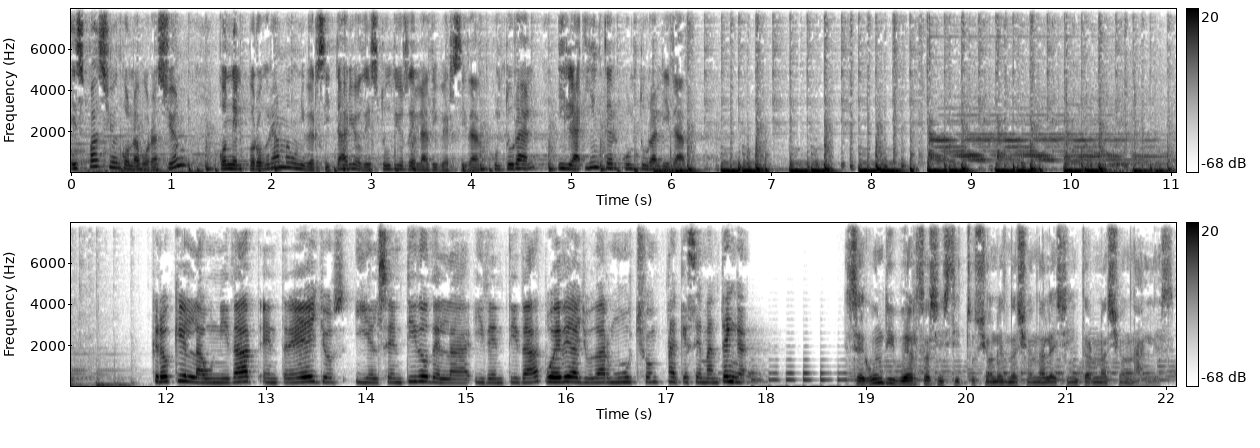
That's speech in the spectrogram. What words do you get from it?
Espacio en colaboración con el Programa Universitario de Estudios de la Diversidad Cultural y la Interculturalidad. Creo que la unidad entre ellos y el sentido de la identidad puede ayudar mucho a que se mantenga. Según diversas instituciones nacionales e internacionales,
